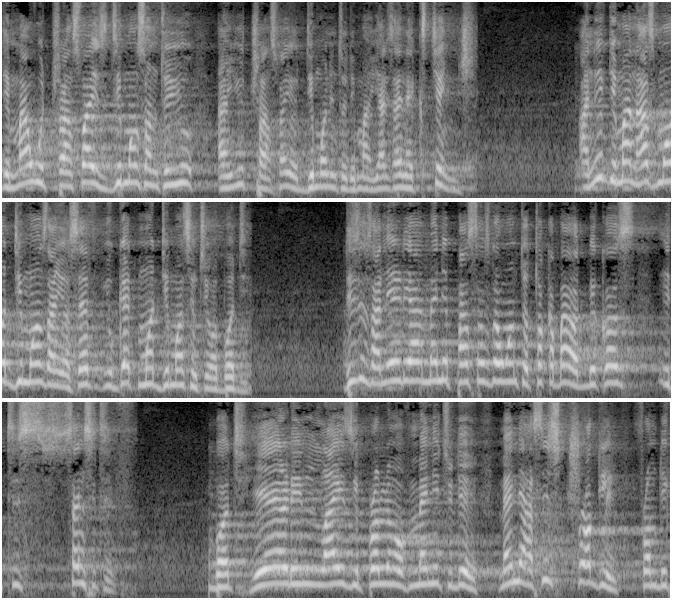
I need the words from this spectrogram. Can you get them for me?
The man will transfer his demons onto you, and you transfer your demon into the man. There is an exchange. And if the man has more demons than yourself, you get more demons into your body. This is an area many pastors don't want to talk about because it is sensitive. But herein lies the problem of many today. Many are still struggling from the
